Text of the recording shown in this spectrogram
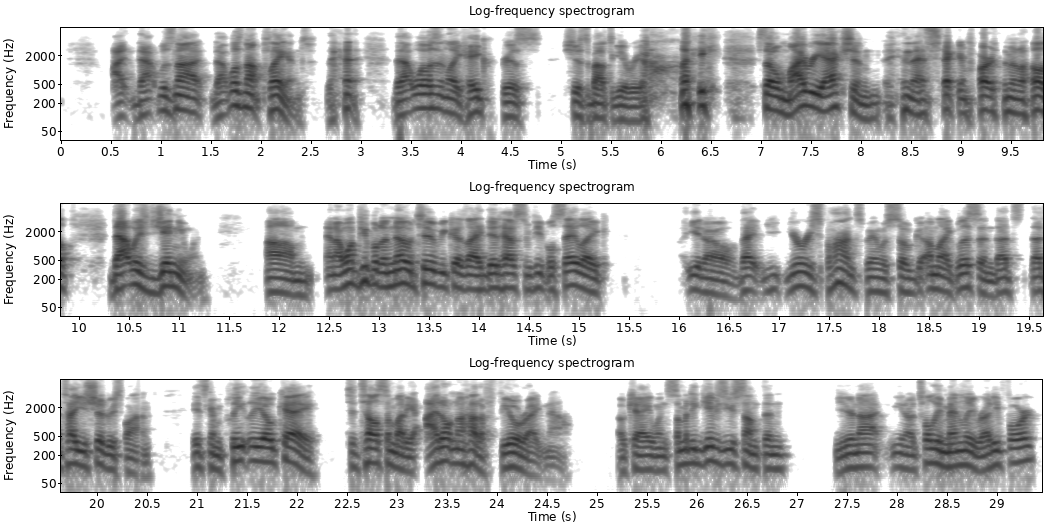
I that was not that was not planned. That wasn't like hey Chris shit's about to get real. Like so my reaction in that second part of the mental health that was genuine. Um and I want people to know too because I did have some people say like you know that your response man was so good. I'm like listen that's that's how you should respond. It's completely okay to tell somebody I don't know how to feel right now okay? When somebody gives you something you're not you know totally mentally ready for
